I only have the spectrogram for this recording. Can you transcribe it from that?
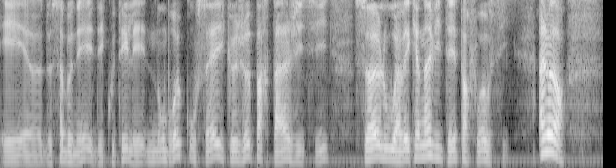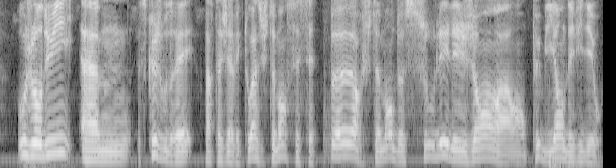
et euh, de s'abonner et d'écouter les nombreux conseils que je partage ici, seul ou avec un invité parfois aussi. Alors, aujourd'hui, euh, ce que je voudrais partager avec toi, justement, c'est cette peur, justement, de saouler les gens en publiant des vidéos.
